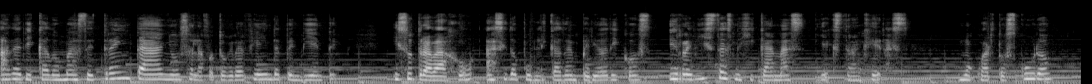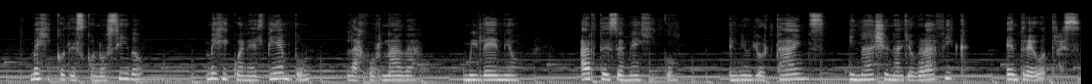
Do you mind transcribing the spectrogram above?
ha dedicado más de 30 años a la fotografía independiente y su trabajo ha sido publicado en periódicos y revistas mexicanas y extranjeras, como Cuarto Oscuro, México Desconocido, México en el Tiempo, La Jornada, Milenio, Artes de México, el New York Times y National Geographic, entre otras.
